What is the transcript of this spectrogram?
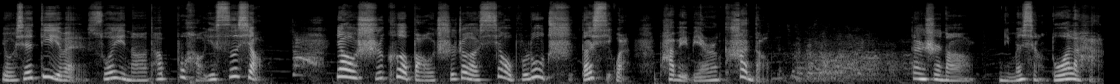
有些地位，所以呢，他不好意思笑。要时刻保持着笑不露齿的习惯，怕被别人看到。但是呢，你们想多了哈，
